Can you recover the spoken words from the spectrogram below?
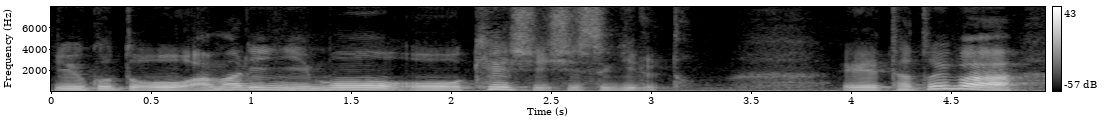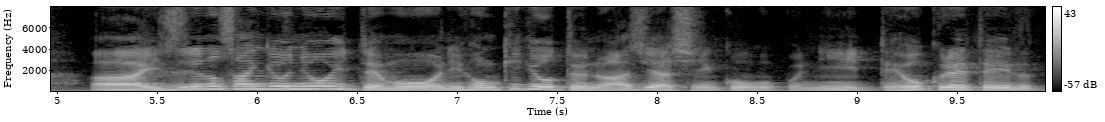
いうことをあまりにもお軽視しすぎると。えー例えばあいずれの産業においても日本企業というのはアジア新興国に出遅れている、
